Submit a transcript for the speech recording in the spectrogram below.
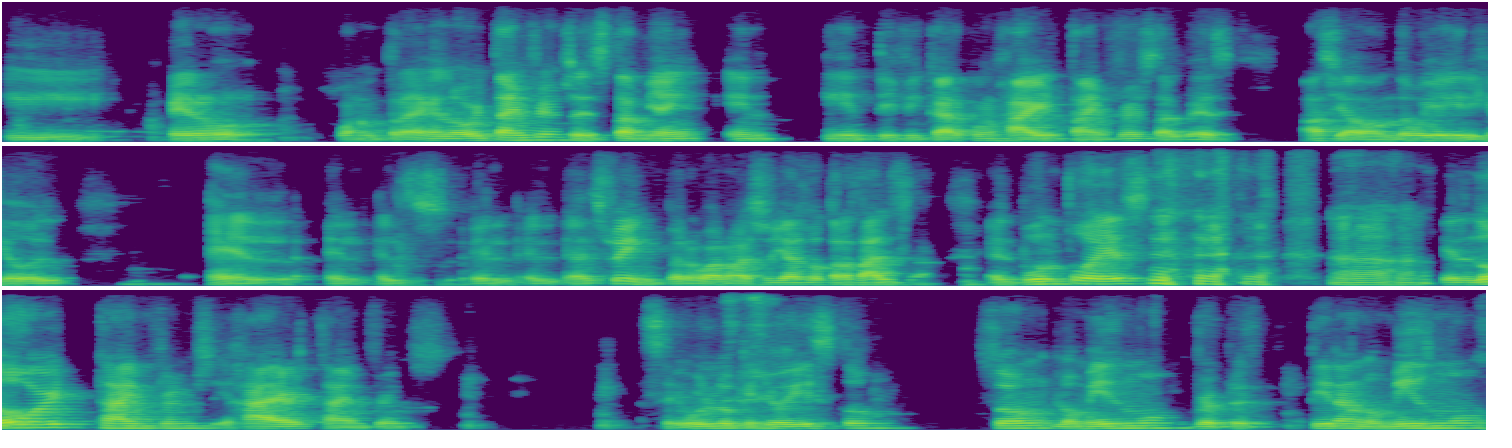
y, pero cuando traen el lower time frames es también en, identificar con higher time frames tal vez hacia dónde voy a dirigido el, el, el, el, el, swing, pero bueno, eso ya es otra salsa. El punto es que lower time frames y higher time frames, según lo que yo he visto, son lo mismo, tiran lo mismo,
